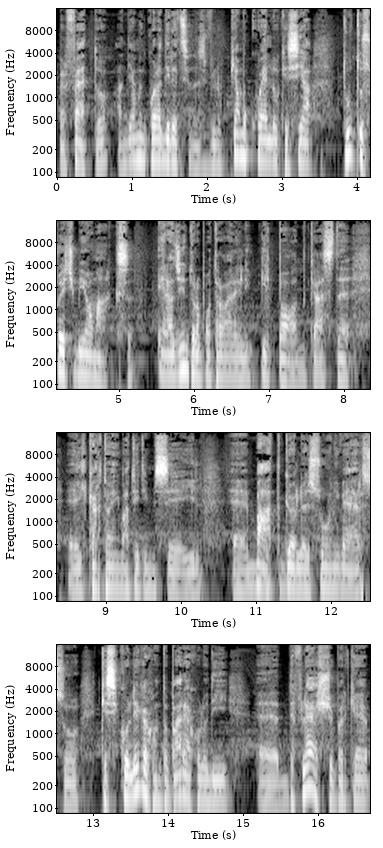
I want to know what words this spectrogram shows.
Perfetto, andiamo in quella direzione, sviluppiamo quello che sia tutto su HBO Max e la gente lo può trovare lì, il podcast, eh, il cartone animato di Team Sale, eh, Batgirl, il suo universo, che si collega a quanto pare a quello di eh, The Flash, perché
